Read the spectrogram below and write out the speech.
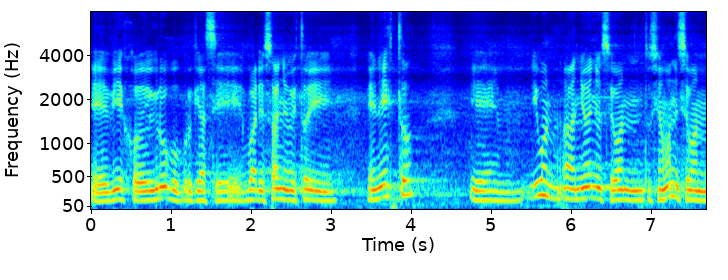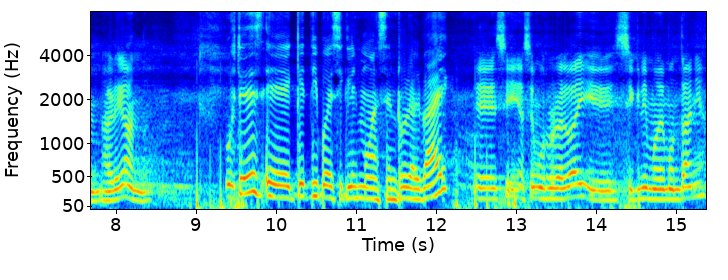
eh, viejos del grupo porque hace varios años que estoy en esto. Eh, y bueno, año a año se van entusiasmando y se van agregando. ¿Ustedes eh, qué tipo de ciclismo hacen? ¿Rural bike? Eh, sí, hacemos rural bike y ciclismo de montaña.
